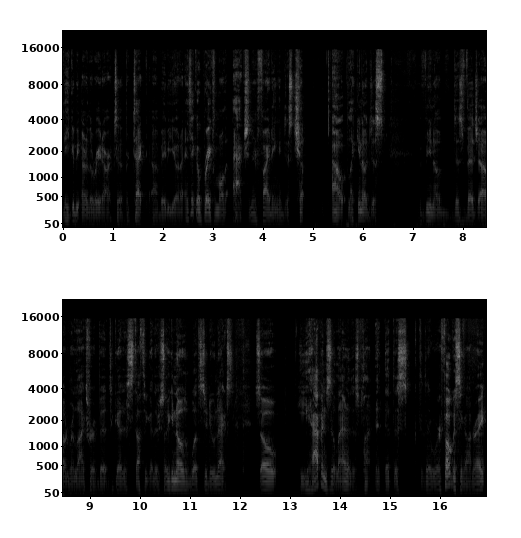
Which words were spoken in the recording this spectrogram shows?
he could be under the radar to protect uh, Baby Yoda and take a break from all the action and fighting and just chill out, like you know, just you know, just veg out and relax for a bit to get his stuff together so he can know what's to do next. So he happens to land on this planet that this that we're focusing on, right?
